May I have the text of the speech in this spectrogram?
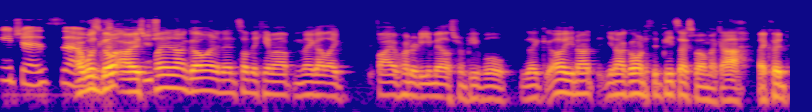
beaches." So I was going. I was planning on going, and then something came up, and I got like 500 emails from people like, "Oh, you're not you're not going to the Pizza Expo." I'm like, ah, I could.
